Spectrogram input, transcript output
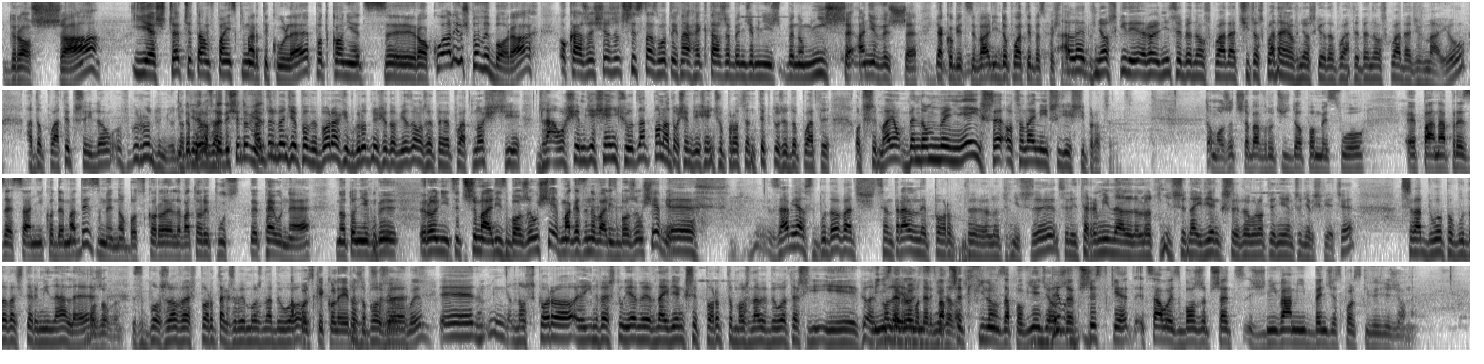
droższa i jeszcze czytam w pańskim artykule pod koniec y, roku, ale już po wyborach okaże się, że 300 zł na hektarze będzie mniejsz, będą niższe, a nie wyższe, jak obiecywali, dopłaty bezpośrednie. Ale wnioski rolnicy będą składać, ci co składają wnioski o dopłaty będą składać w maju, a dopłaty przyjdą w grudniu. dopiero wtedy się dowiedzą. Ale to już będzie po wyborach i w grudniu się dowiedzą, że te płatności dla 80, dla ponad 80% tych, którzy dopłaty otrzymają, będą mniejsze o co najmniej 30%. to może trzeba wrócić do pomysłu pana prezesa Nikodemadyzmy, no bo skoro elewatory pust, pełne, no to niechby rolnicy trzymali zboże u siebie, magazynowali zboże u siebie. E, Zamiast budować centralny port e, lotniczy, czyli terminal lotniczy największy w Europie, nie wiem czy nie w świecie, trzeba było pobudować terminale Zbożowe. zbożowe w portach, żeby można było. A polskie koleje by to przewiozły? E, No skoro inwestujemy w największy port, to można by było też i, i Minister rolnictwa przed chwilą zapowiedział, Był- że wszystkie, całe zboże przed żniwami będzie z Polski wywiezione.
